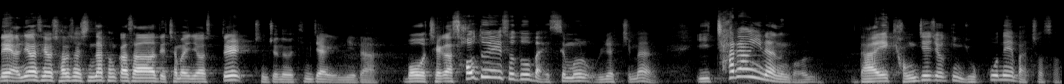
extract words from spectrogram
네, 안녕하세요. 자동차 신나평가사 내차만 녀석들 전준호 팀장입니다. 뭐 제가 서두에서도 말씀을 올렸지만 이 차량이라는 건 나의 경제적인 요건에 맞춰서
